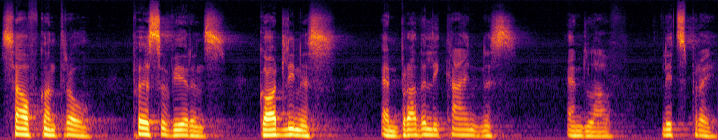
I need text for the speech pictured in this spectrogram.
self control, perseverance, godliness, and brotherly kindness and love. Let's pray.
